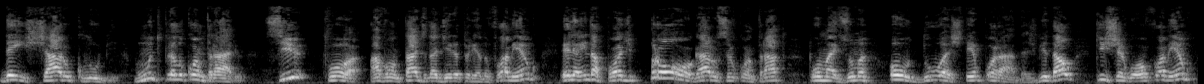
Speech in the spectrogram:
deixar o clube. Muito pelo contrário. Se for a vontade da diretoria do Flamengo, ele ainda pode prorrogar o seu contrato por mais uma ou duas temporadas. Vidal, que chegou ao Flamengo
